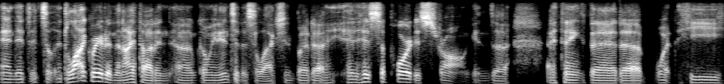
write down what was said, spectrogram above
and it's it's a, it's a lot greater than I thought in uh, going into this election. But uh, his support is strong, and uh, I think that uh, what he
